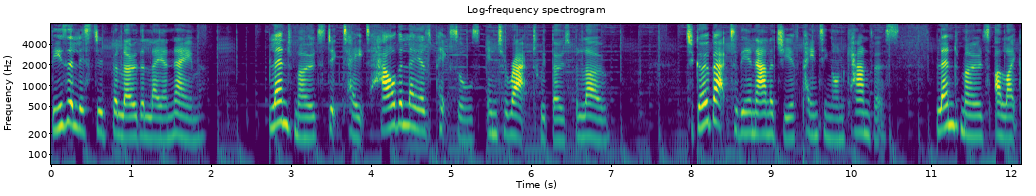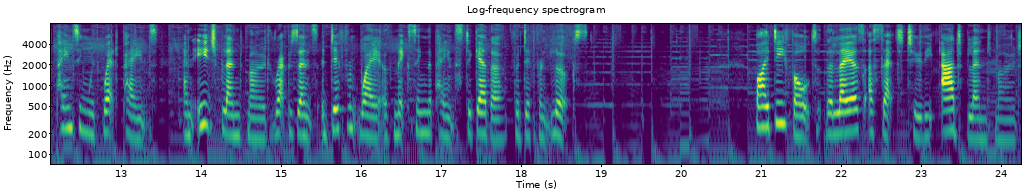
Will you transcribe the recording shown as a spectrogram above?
These are listed below the layer name. Blend modes dictate how the layer's pixels interact with those below. To go back to the analogy of painting on canvas, blend modes are like painting with wet paint and each blend mode represents a different way of mixing the paints together for different looks. By default, the layers are set to the Add Blend mode.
